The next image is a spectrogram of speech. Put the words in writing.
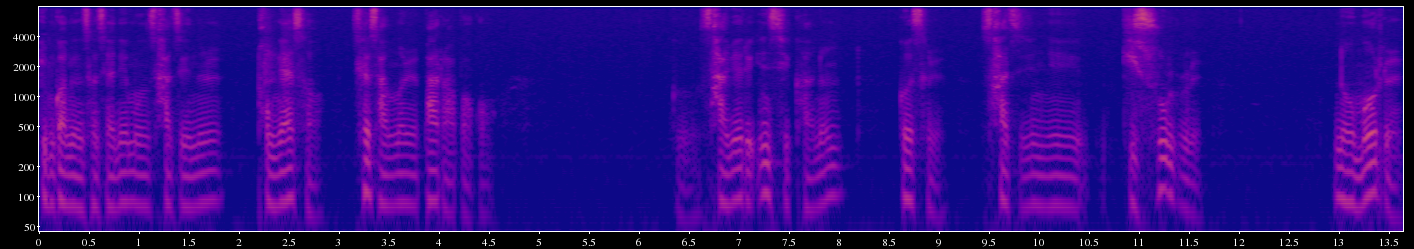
김광현 선생님은 사진을 통해서 세상을 바라보고 그 사회를 인식하는 것을 사진이 기술을 너머를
